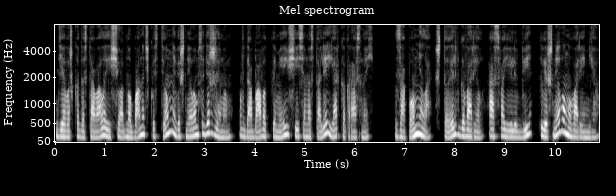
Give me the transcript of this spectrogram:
Девушка доставала еще одну баночку с темно вишневым содержимым, вдобавок к имеющейся на столе ярко-красной. Запомнила, что эльф говорил о своей любви к вишневому варенью.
